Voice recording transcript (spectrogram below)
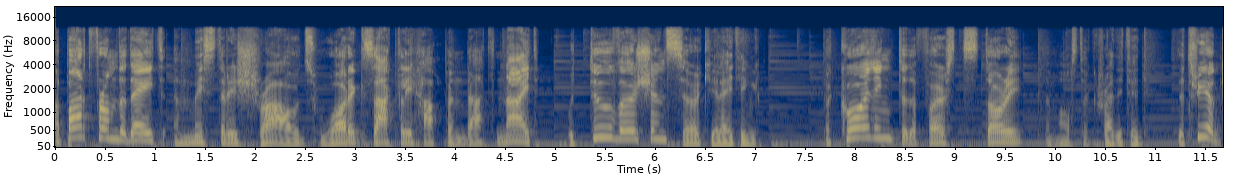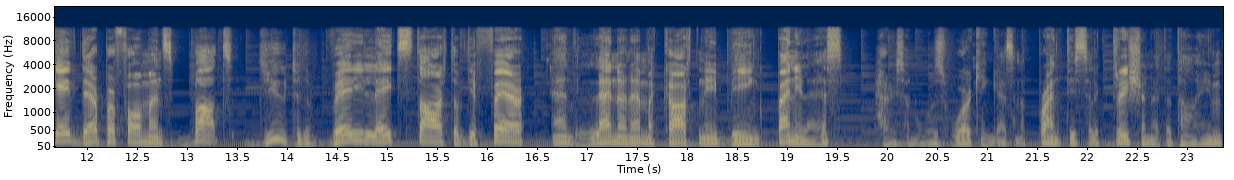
Apart from the date, a mystery shrouds what exactly happened that night, with two versions circulating. According to the first story, the most accredited, the trio gave their performance, but due to the very late start of the affair and Lennon and McCartney being penniless, Harrison was working as an apprentice electrician at the time,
